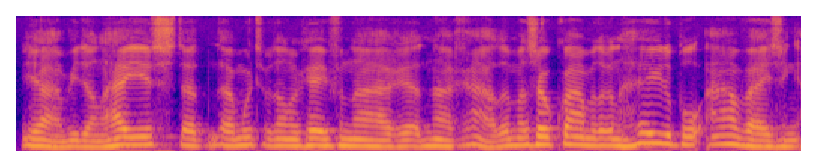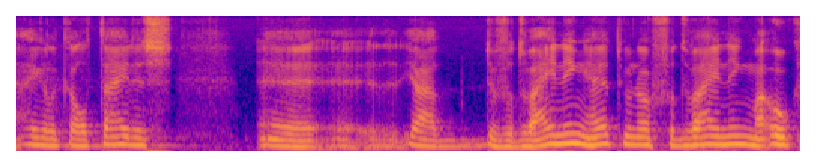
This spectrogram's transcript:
Ja, wie dan hij is, dat, daar moeten we dan nog even naar, eh, naar raden. Maar zo kwamen er een heleboel aanwijzingen, eigenlijk al tijdens eh, eh, ja, de verdwijning, hè, toen nog verdwijning, maar ook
